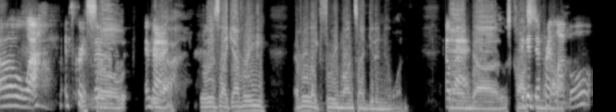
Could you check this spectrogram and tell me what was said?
Oh wow, it's crazy. So okay. yeah, it was like every every like three months I'd get a new one. Okay. And uh, it was costing like a different about, level.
